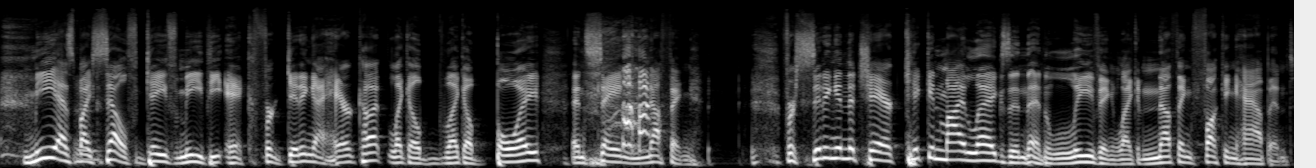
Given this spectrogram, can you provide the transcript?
me as myself gave me the ick for getting a haircut like a like a boy and saying nothing. For sitting in the chair, kicking my legs, and then leaving like nothing fucking happened.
